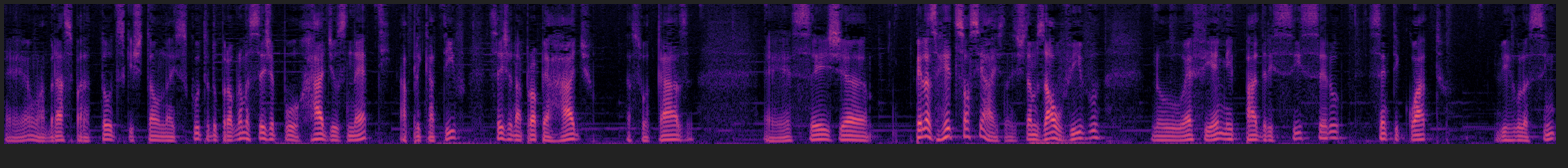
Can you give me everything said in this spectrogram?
É, um abraço para todos que estão na escuta do programa, seja por Rádiosnet, aplicativo, seja na própria rádio, na sua casa, é, seja pelas redes sociais. Nós estamos ao vivo no FM Padre Cícero 104,5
